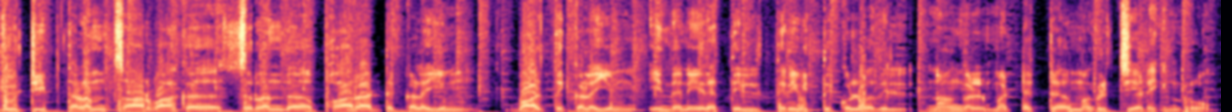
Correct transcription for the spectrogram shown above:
யூடியூப் தளம் சார்பாக சிறந்த பாராட்டுக்களையும் வாழ்த்துக்களையும் இந்த நேரத்தில் தெரிவித்துக் கொள்வதில் நாங்கள் மட்டற்ற மகிழ்ச்சி அடைகின்றோம்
